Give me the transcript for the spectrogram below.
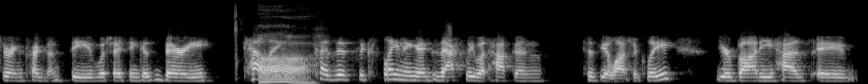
during pregnancy, which I think is very telling Ah. because it's explaining exactly what happens physiologically. Your body has a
